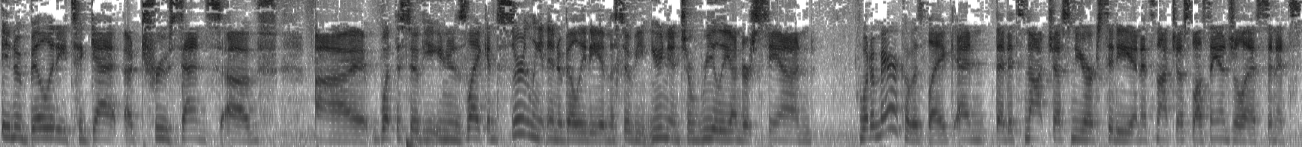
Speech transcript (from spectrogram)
inability to get a true sense of uh, what the Soviet Union is like, and certainly an inability in the Soviet Union to really understand what America was like and that it's not just New York City and it's not just Los Angeles and it's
